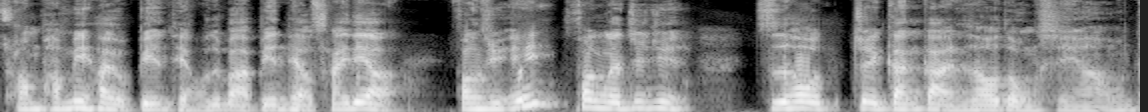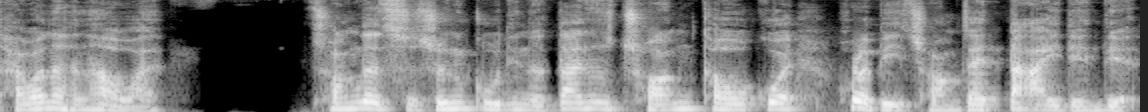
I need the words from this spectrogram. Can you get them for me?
床旁边还有边条，我就把边条拆掉，放进去，哎，放了进去之后，最尴尬的这套东西啊，我们台湾的很好玩，床的尺寸固定的，但是床头柜会比床再大一点点，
